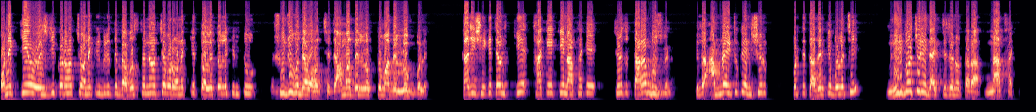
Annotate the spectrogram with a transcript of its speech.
অনেককে ওএসডি করা হচ্ছে, অনেকের বিরুদ্ধে ব্যবস্থা নেওয়া হচ্ছে, আবার অনেককে তলে তলে কিন্তু সুযোগও দেওয়া হচ্ছে যে আমাদের লোক তোমাদের লোক বলে। কাজে সেক্ষেত্রে কে থাকে, কে না থাকে, সেটা তো তারা বুঝবে না। কিন্তু আমরা এটুকু এনশিওর করতে তাদেরকে বলেছি, নির্বাচনী দায়িত্বে যেন তারা না থাকে।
